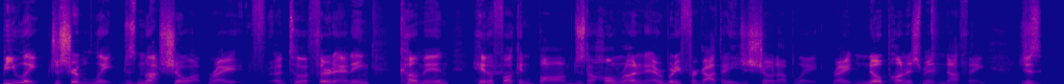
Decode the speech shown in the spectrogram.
be late, just straight up late, just not show up right F- until the third inning, come in, hit a fucking bomb, just a home run, and everybody forgot that he just showed up late, right? No punishment, nothing. Just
